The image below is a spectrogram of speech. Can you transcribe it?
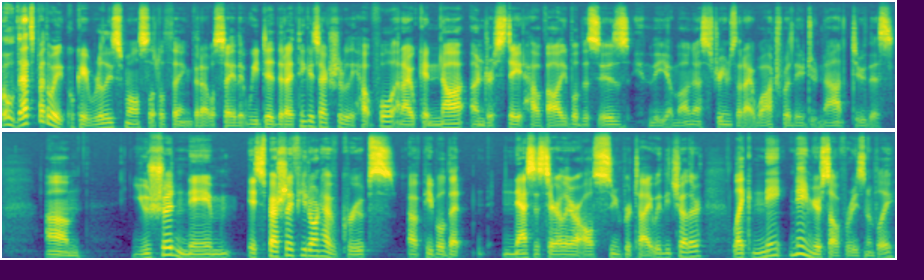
Oh, that's by the way, okay, really small little thing that I will say that we did that I think is actually really helpful, and I cannot understate how valuable this is in the Among Us streams that I watch where they do not do this. Um, you should name, especially if you don't have groups of people that necessarily are all super tight with each other. Like na- name yourself reasonably.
